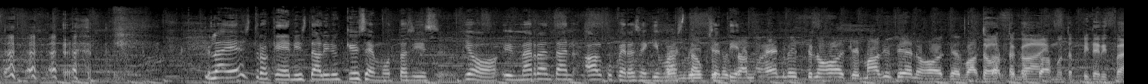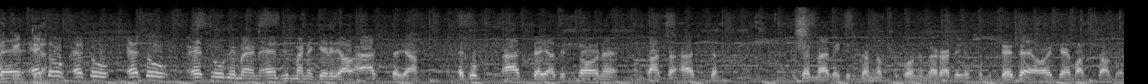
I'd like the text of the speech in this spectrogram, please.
Kyllä estrogeenistä oli nyt kyse, mutta siis joo, ymmärrän tämän alkuperäisenkin vastauksen. En Tie- viittinyt, sano, en viittinyt oikein. Mä olisin tiennyt oikein vastauksen. Totta kai, mutta pitelit vähän se kynttilä. etu, etu, etu, etunimen ensimmäinen kirja on S ja, eku, S ja sitten toinen on kanssa S. Miten mä viitin sanoa koko nimen radiossa, mutta se, se on oikein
